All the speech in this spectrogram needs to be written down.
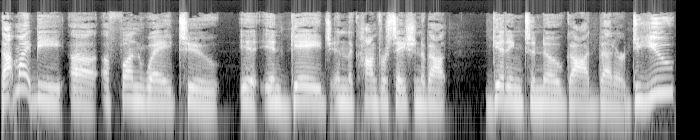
that might be a, a fun way to I- engage in the conversation about getting to know God better. Do you,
